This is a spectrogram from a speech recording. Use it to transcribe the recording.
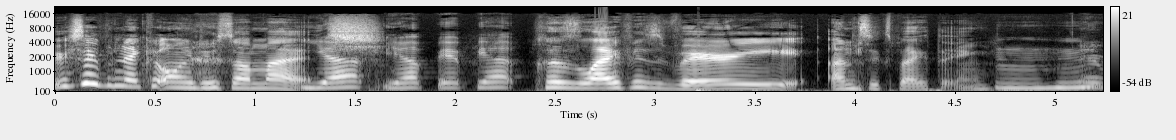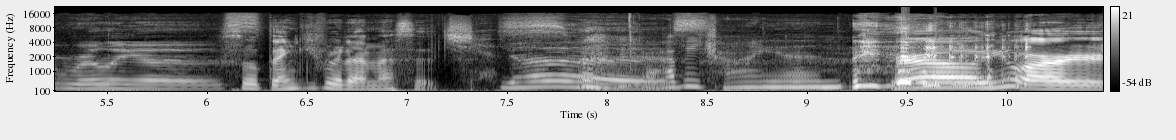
your safety net can only do so much. Yep, yep, yep, yep. Because life is very unsuspecting. Mm-hmm. It really is. So thank you for that message, yes. I'll be trying. girl. you are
